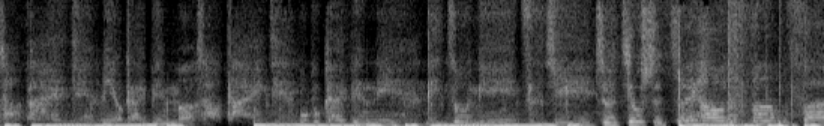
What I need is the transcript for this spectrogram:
找代替你要改变吗？找代替我不改变你你做你自己这就是最好的方法。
